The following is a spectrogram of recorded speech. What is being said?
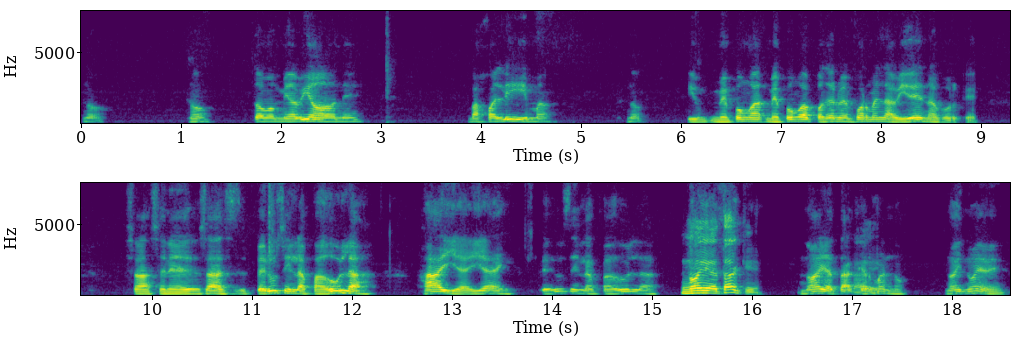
¿no? ¿no? Tomo mi avión, bajo a Lima, ¿no? Y me pongo, a- me pongo a ponerme en forma en la videna porque, sea, se ne- o sea, Perú sin la Padula, ay, ay, ay, Perú sin la Padula, No hay ataque. no hay ataque, Ay. hermano, no hay nueve.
